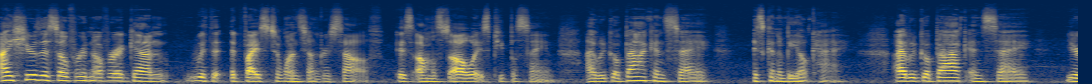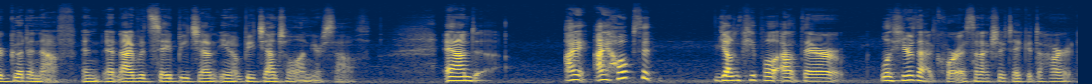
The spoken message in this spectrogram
I hear this over and over again with advice to one's younger self is almost always people saying, I would go back and say, it's going to be okay. I would go back and say, you're good enough. And, and I would say, be, gen- you know, be gentle on yourself. And I, I hope that young people out there will hear that chorus and actually take it to heart.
